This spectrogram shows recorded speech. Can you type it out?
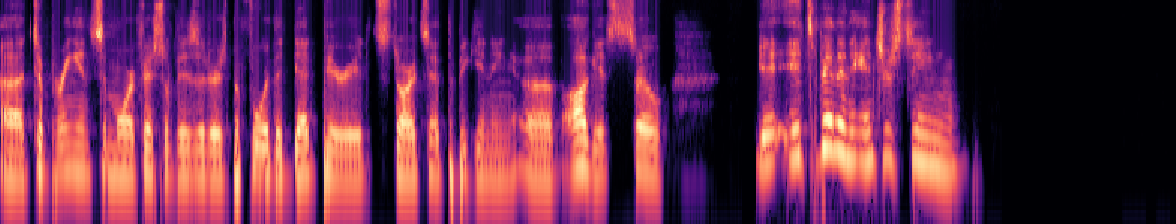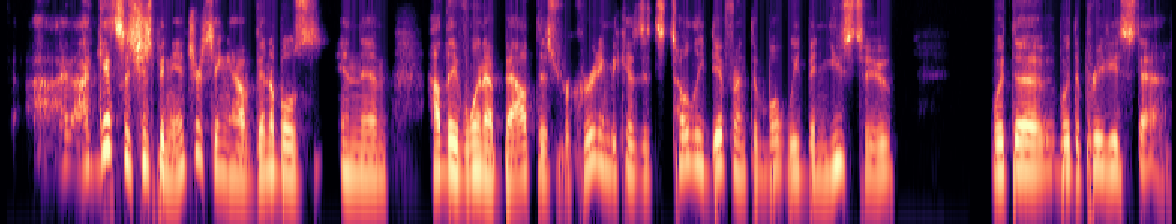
uh, to bring in some more official visitors before the dead period starts at the beginning of August. So it's been an interesting. I, I guess it's just been interesting how Venables in them, how they've went about this recruiting because it's totally different than what we've been used to with the with the previous staff.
